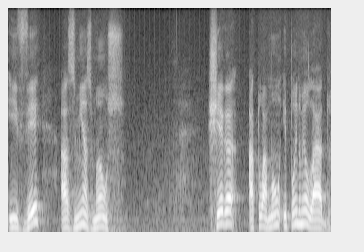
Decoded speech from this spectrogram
e vê as minhas mãos. Chega a tua mão e põe do meu lado.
